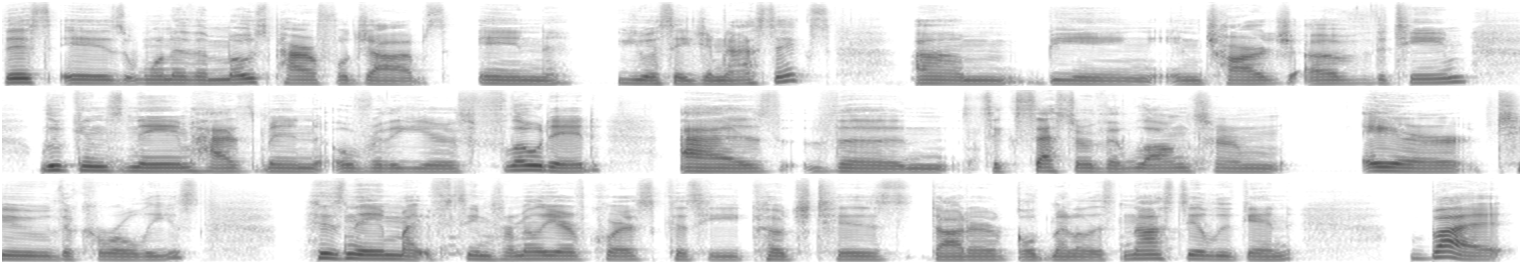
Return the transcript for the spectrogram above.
This is one of the most powerful jobs in USA Gymnastics, um, being in charge of the team. Liukin's name has been over the years floated as the successor, the long term heir to the Karolyis. His name might seem familiar, of course, because he coached his daughter, gold medalist Nastia Liukin. But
